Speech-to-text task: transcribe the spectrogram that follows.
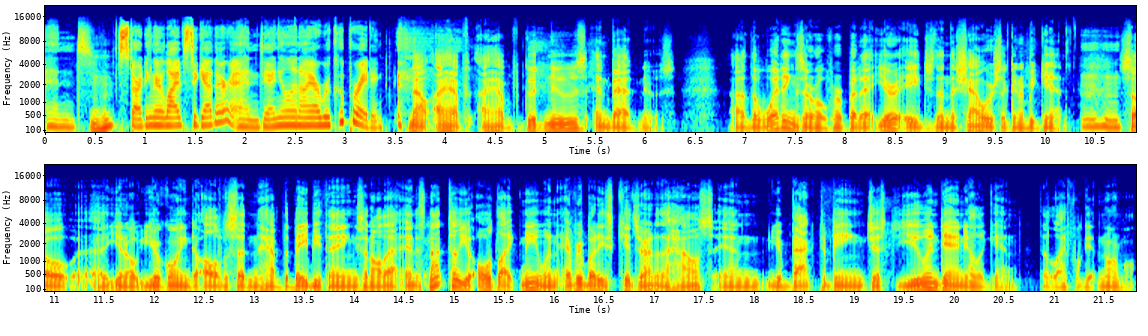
and Mm-hmm. starting their lives together. And Daniel and I are recuperating. now, I have I have good news and bad news. Uh, the weddings are over, but at your age, then the showers are going to begin. Mm-hmm. So, uh, you know, you're going to all of a sudden have the baby things and all that. And it's not till you're old like me when everybody's kids are out of the house and you're back to being just you and Daniel again that life will get normal.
